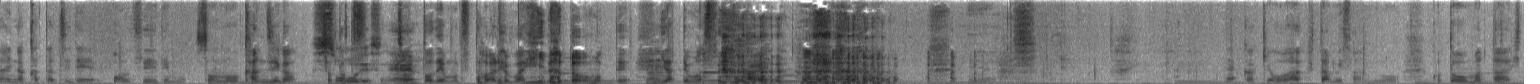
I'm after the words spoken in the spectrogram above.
たいな形で音声でもその感じがちょっとそうですねちょっとでも伝わればいいなと思ってうんやってます。はい なんか今日は二見さんのことをまた一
